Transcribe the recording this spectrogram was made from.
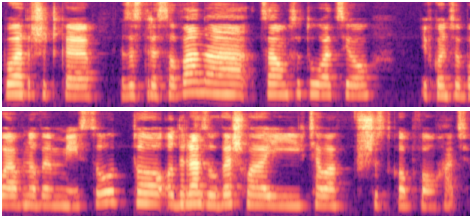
była troszeczkę zestresowana całą sytuacją i w końcu była w nowym miejscu, to od razu weszła i chciała wszystko obwąchać.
